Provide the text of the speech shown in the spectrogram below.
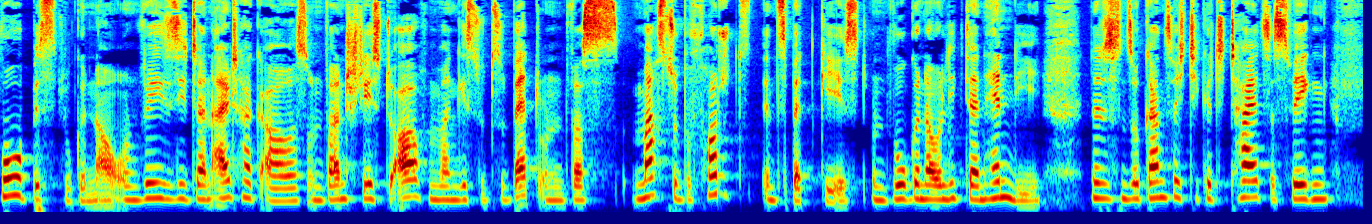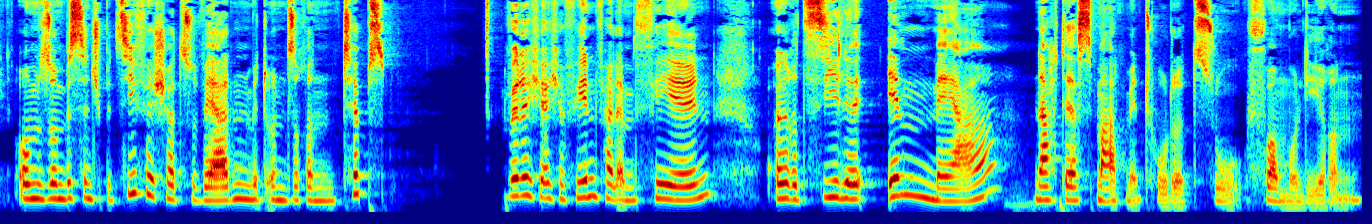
wo bist du genau? Und wie sieht dein Alltag aus? Und wann stehst du auf? Und wann gehst du zu Bett? Und was machst du, bevor du ins Bett gehst? Und wo genau liegt dein Handy? Das sind so ganz wichtige Details. Deswegen, um so ein bisschen spezifischer zu werden mit unseren Tipps, würde ich euch auf jeden Fall empfehlen, eure Ziele immer nach der SMART-Methode zu formulieren.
